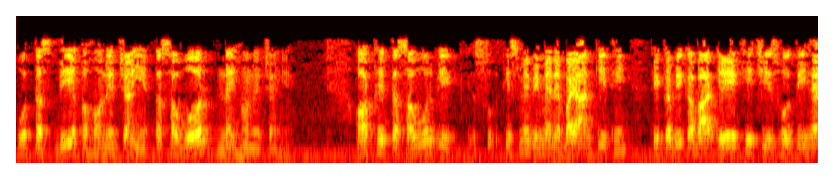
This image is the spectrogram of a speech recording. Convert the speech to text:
وہ تصدیق ہونے چاہیے تصور نہیں ہونے چاہیے اور پھر تصور کی قسمیں بھی میں نے بیان کی تھی کہ کبھی کبھار ایک ہی چیز ہوتی ہے،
